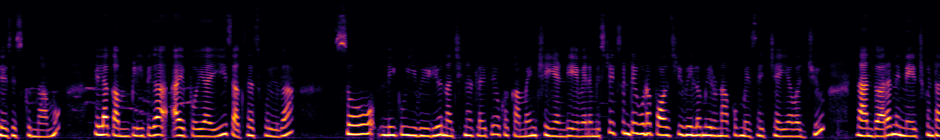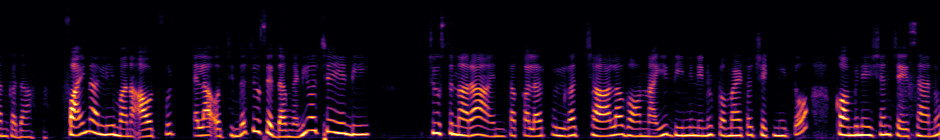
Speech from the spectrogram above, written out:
చేసేసుకుందాము. ఇలా కంప్లీట్గా అయిపోయాయి సక్సెస్ఫుల్గా. సో మీకు ఈ వీడియో నచ్చినట్లయితే ఒక కమెంట్ చేయండి. ఏమైనా మిస్టేక్స్ ఉంటే కూడా పాజిటివ్ వేలో మీరు నాకు మెసేజ్ చేయవచ్చు. దాని ద్వారా నేను నేర్చుకుంటాను కదా. ఫైనల్లీ మన అవుట్ఫుట్ ఎలా వచ్చిందో చూసేద్దాం కానీ వచ్చేయండి. చూస్తున్నారా? ఎంత కలర్ఫుల్గా చాలా బాగున్నాయి. దీన్ని నేను టొమాటో చట్నీతో కాంబినేషన్ చేశాను.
